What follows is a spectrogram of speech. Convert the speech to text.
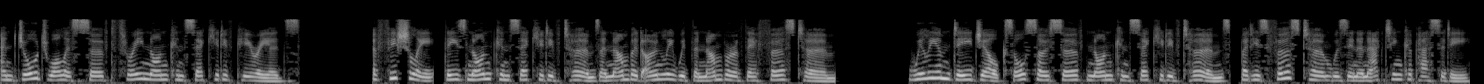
and George Wallace served three non-consecutive periods. Officially, these non-consecutive terms are numbered only with the number of their first term. William D. Jelks also served non-consecutive terms, but his first term was in an acting capacity.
